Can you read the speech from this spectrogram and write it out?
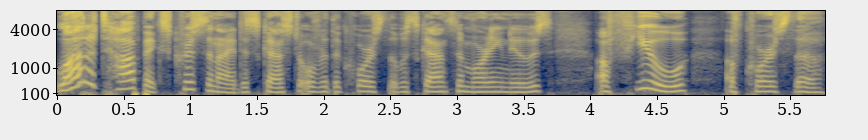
A lot of topics Chris and I discussed over the course of the Wisconsin Morning News. A few, of course, the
